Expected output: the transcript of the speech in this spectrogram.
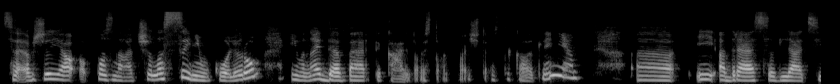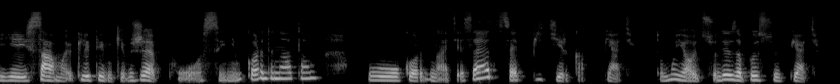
Це вже я позначила синім кольором, і вона йде вертикально. Ось так, бачите, ось така от лінія. Е, і адреса для цієї самої клітинки вже по синім координатам. По координаті Z це п'ятірка 5. Тому я от сюди записую 5.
